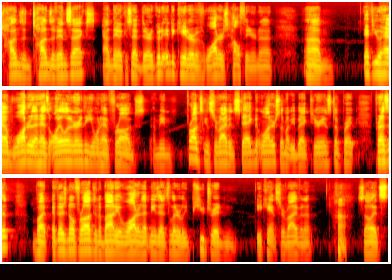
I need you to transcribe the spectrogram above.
tons and tons of insects. And they, like I said, they're a good indicator of if water's healthy or not. Um, if you have water that has oil in it or anything, you won't have frogs. I mean, frogs can survive in stagnant water, so there might be bacteria and stuff pre- present. But if there's no frogs in a body of water, that means that it's literally putrid and you can't survive in it. Huh. So it's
